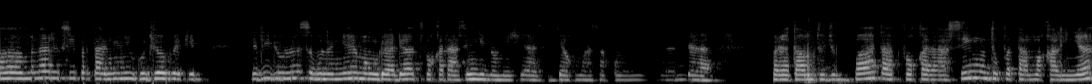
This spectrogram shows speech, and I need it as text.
uh, menarik sih pertanyaan yang gue jawab ya, Jadi dulu sebenarnya emang udah ada advokat asing di Indonesia sejak masa kolonial Belanda. Pada tahun 74, advokat asing untuk pertama kalinya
